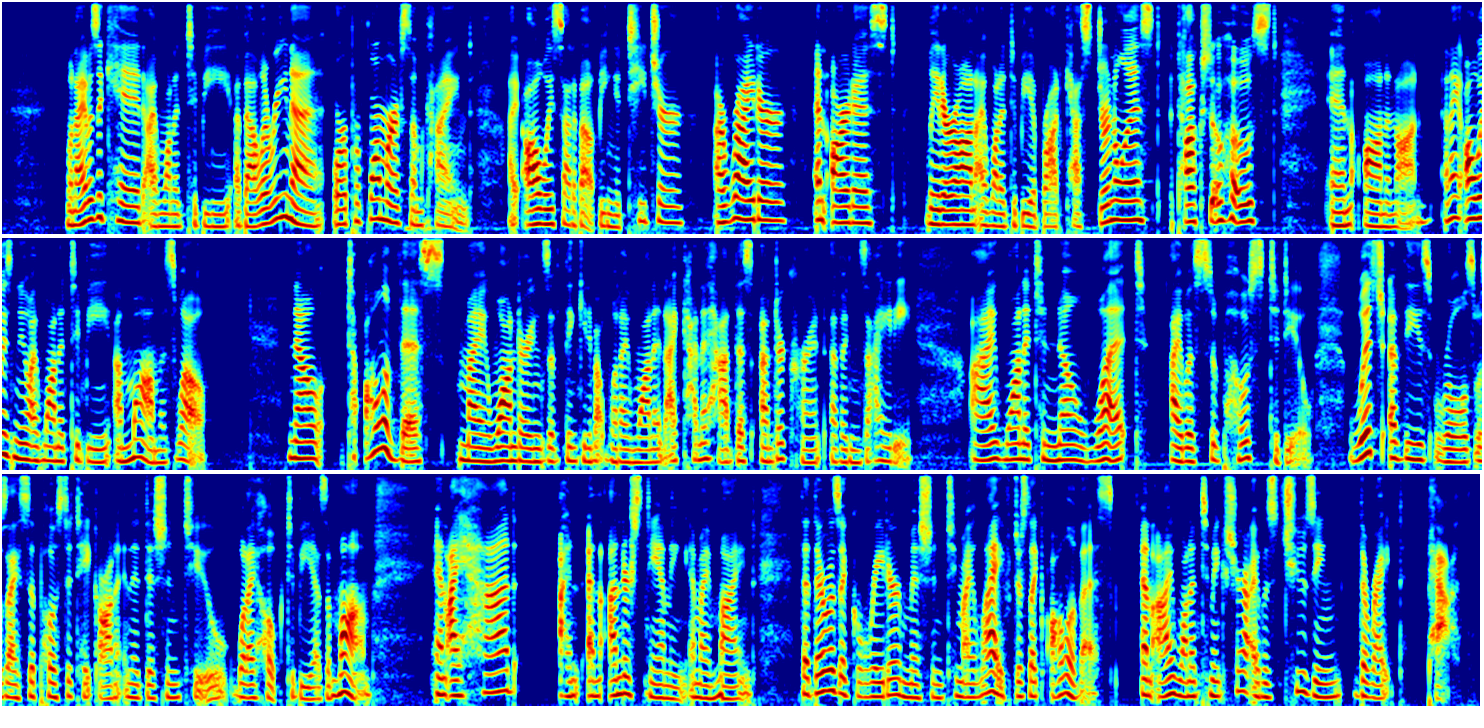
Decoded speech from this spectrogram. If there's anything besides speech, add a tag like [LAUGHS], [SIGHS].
When I was a kid, I wanted to be a ballerina or a performer of some kind. I always thought about being a teacher, a writer, an artist. Later on, I wanted to be a broadcast journalist, a talk show host, and on and on. And I always knew I wanted to be a mom as well. Now, to all of this, my wanderings of thinking about what I wanted, I kind of had this undercurrent of anxiety. I wanted to know what I was supposed to do. Which of these roles was I supposed to take on in addition to what I hoped to be as a mom? And I had an, an understanding in my mind that there was a greater mission to my life, just like all of us. And I wanted to make sure I was choosing the right path.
